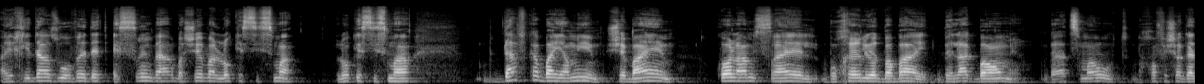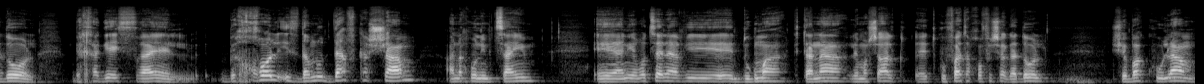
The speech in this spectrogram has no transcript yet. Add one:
היחידה הזו עובדת 24/7 לא כסיסמה, לא כסיסמה. דווקא בימים שבהם כל עם ישראל בוחר להיות בבית, בל"ג בעומר, בעצמאות, בחופש הגדול, בחגי ישראל, בכל הזדמנות, דווקא שם אנחנו נמצאים. אה, אני רוצה להביא אה, דוגמה קטנה, למשל אה, תקופת החופש הגדול, שבה כולם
